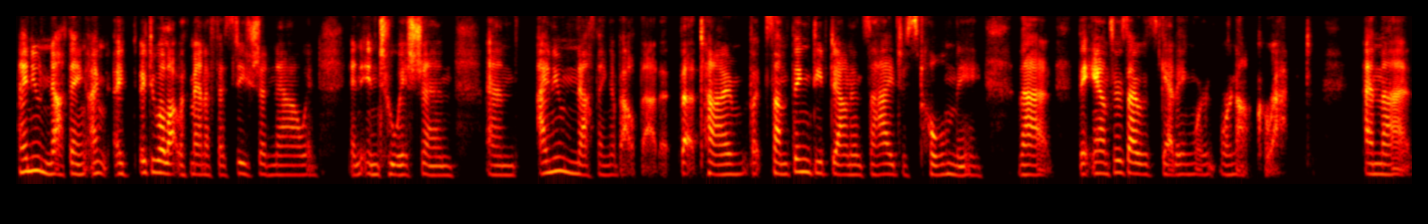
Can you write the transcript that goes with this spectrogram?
I knew nothing. I'm, I, I do a lot with manifestation now and, and intuition. And I knew nothing about that at that time, but something deep down inside just told me that the answers I was getting were, were not correct and that,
